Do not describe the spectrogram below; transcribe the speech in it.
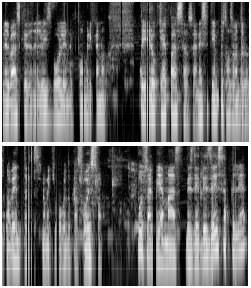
el básquet, en el béisbol, en el fútbol americano. Pero, ¿qué pasa? O sea, en ese tiempo, estamos hablando de los 90, si no me equivoco, cuando pasó eso. Pues había más. Desde, desde esa pelea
